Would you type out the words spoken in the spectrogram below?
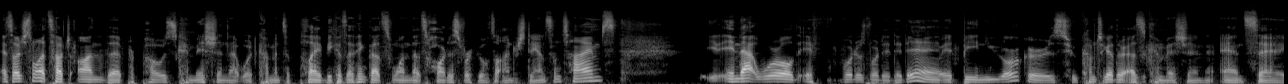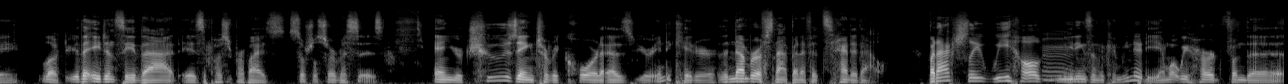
And so I just want to touch on the proposed commission that would come into play because I think that's one that's hardest for people to understand sometimes. In that world, if voters voted it in, it'd be New Yorkers who come together as a commission and say, look, you're the agency that is supposed to provide social services and you're choosing to record as your indicator the number of SNAP benefits handed out. But actually, we held Mm. meetings in the community, and what we heard from the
